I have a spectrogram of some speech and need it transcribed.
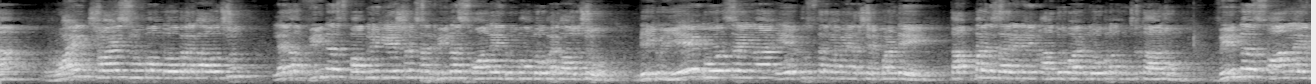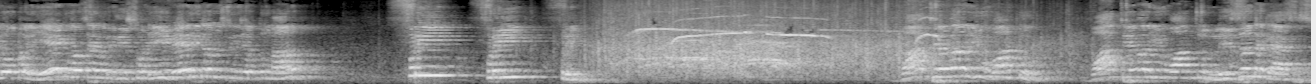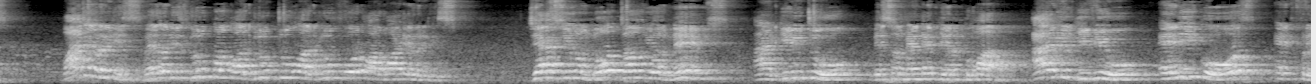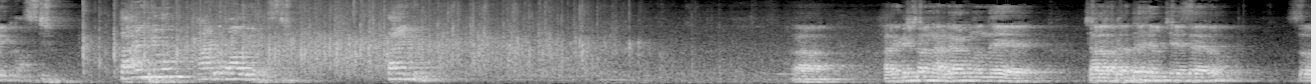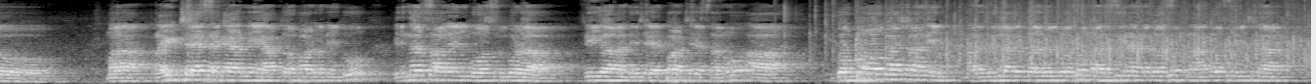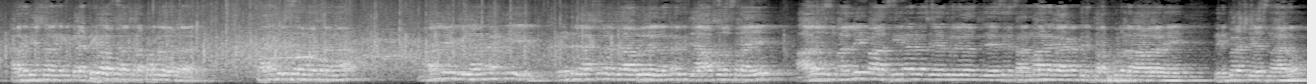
రైట్ చాయిస్ రూపం లోపల కావచ్చు లేదా Venus publications and Venus online రూపం లోపల కావచ్చు మీకు ఏ కోర్స్ అయినా ఏ పుస్తకమైనా చెప్పండి తప్పనిసరి నేను అందుబాటు లోపల ఉంచుతాను. విన్నర్స్ ఆన్లైన్ లోపల ఏ కోర్స్ అయినా మీరు తీసుకోండి ఈ వేదిక నుంచి నేను చెప్తున్నాను free free free whatever you want to, whatever you want to listen the classes, whatever it is, whether it is group 1 or group 2 or group 4 or whatever it is. Just you know, note down your names and give it to Mr. Mendel Kiran Kumar. I will give you any course at free cost. Thank you and all the best thank you Harikrishna అడగక ముందే చాలా పెద్ద help చేశారు. So మన right choice academy యాప్తో పాటు నీకు winners online కోర్సులు కూడా ఫ్రీగా అందించి ఏర్పాటు చేస్తాము. ఆ గొప్ప అవకాశాన్ని మన జిల్లా విద్యార్థుల కోసం మన సీనియర్ల కోసం నా కోసం ఇచ్చిన హరికృష్ణ గట్టిగా ఒకసారి చెప్పగలుగుతారు. థ్యాంక్ యూ సో మచ్ అన్న. మళ్ళీ వీళ్ళందరికీ రెండు లక్షల జాబులు వీళ్ళందరికీ జాబ్స్ వస్తాయి. ఆ రోజు మళ్ళీ మా సీనియర్ చేతులు చేసే సన్మాన కార్యక్రమం తప్పకుండా రావాలని రిక్వెస్ట్ చేస్తున్నారు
